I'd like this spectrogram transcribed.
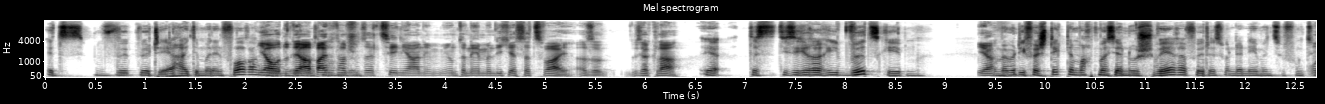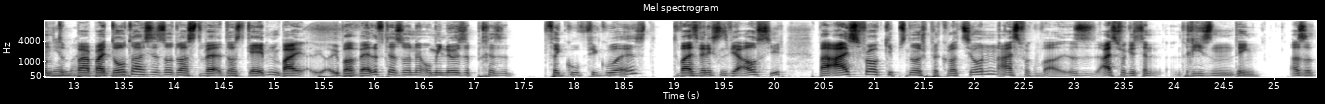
Jetzt w- wird er halt immer den Vorrang Ja, haben, oder wenn der er arbeitet halt schon seit zehn Jahren im Unternehmen und ich erst seit zwei. Also, ist ja klar. Ja, das, diese Hierarchie wird es geben. Ja. Und wenn man die versteckt, dann macht man es ja nur schwerer für das Unternehmen zu funktionieren. Und bei, bei. Dota ist es so, du hast, du hast Gaben bei, über Valve, der so eine ominöse Prä Figur, Figur ist. Du weißt wenigstens, wie er aussieht. Bei Icefrog gibt es nur Spekulationen. Icefrog, also Icefrog ist ein Riesending. Also,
